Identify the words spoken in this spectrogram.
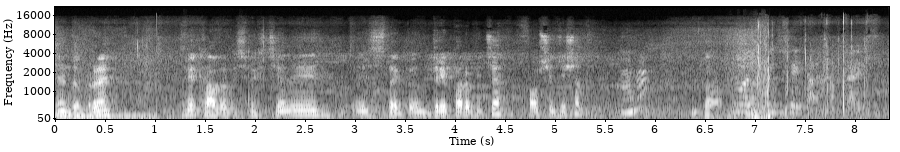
Dzień dobry. Dwie kawy byśmy chcieli z tego. Drypa robicie? V60? Mhm. Dobrze. No, dzisiaj ta czapka jest.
